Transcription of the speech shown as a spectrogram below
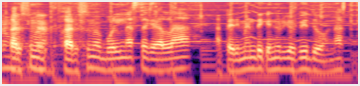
Ευχαριστούμε, ευχαριστούμε πολύ, να είστε καλά, να περιμένετε καινούριο βίντεο. Να είστε...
